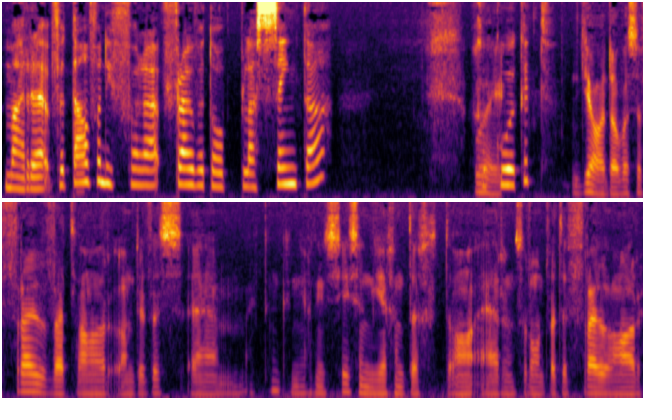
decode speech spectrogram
Maar uh, vertel van die vrou wat haar placenta gekook het. Ja, daar was 'n vrou wat haar en dit was ehm um, ek dink 1996 daar ergens rond wat 'n vrou haar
